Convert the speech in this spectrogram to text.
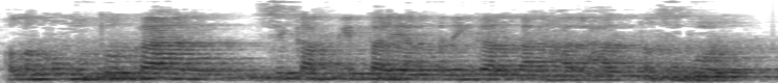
Allah membutuhkan sikap kita yang meninggalkan hal-hal tersebut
